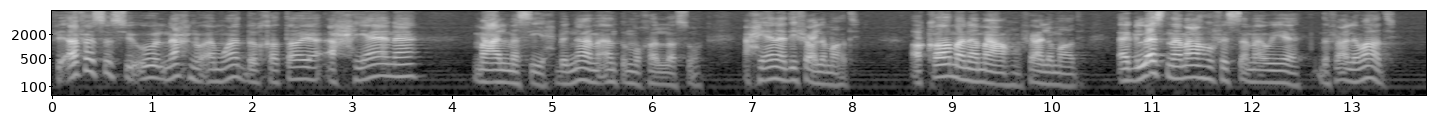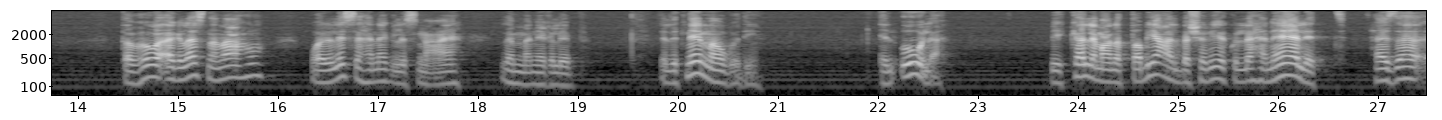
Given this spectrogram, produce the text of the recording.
في أفسس يقول نحن أموات بالخطايا أحيانا مع المسيح بالنعمة أنتم مخلصون. أحيانا دي فعل ماضي. أقامنا معه فعل ماضي. أجلسنا معه في السماويات. ده فعل ماضي. طب هو أجلسنا معه ولا لسه هنجلس معاه لما نغلب؟ الاتنين موجودين. الأولى بيتكلم عن الطبيعة البشرية كلها نالت هذا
